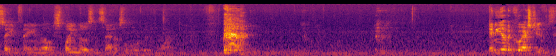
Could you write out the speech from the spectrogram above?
same thing, and they'll explain those incentives a little bit more. Any other questions?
